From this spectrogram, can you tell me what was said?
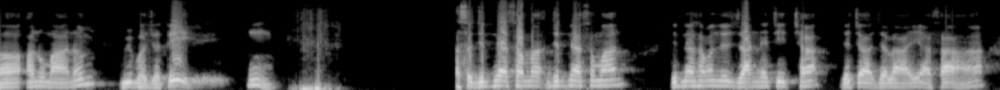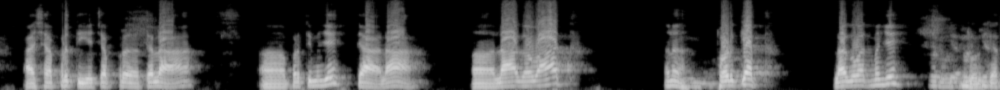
अनुमानम विभजते. हम्म. असं जिज्ञासमा जिज्ञासमान जिज्ञासा म्हणजे जाणण्याची इच्छा ज्याच्या ज्याला आहे असा अशा प्रती याच्या प्र त्याला प्रती म्हणजे त्याला. लाघवात है ना? थोडक्यात. लाघवात म्हणजे थोडक्यात.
